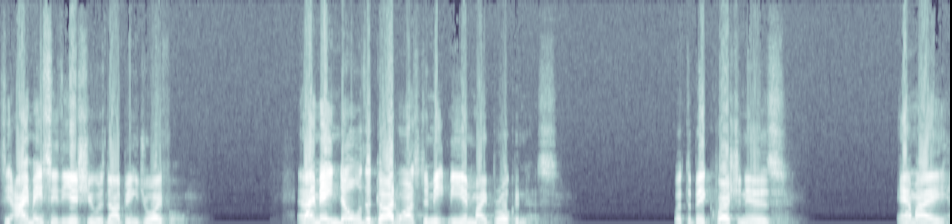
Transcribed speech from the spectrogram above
See, I may see the issue as not being joyful. And I may know that God wants to meet me in my brokenness. But the big question is am I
